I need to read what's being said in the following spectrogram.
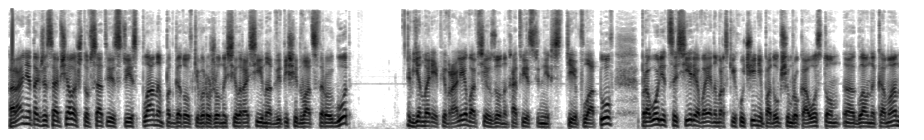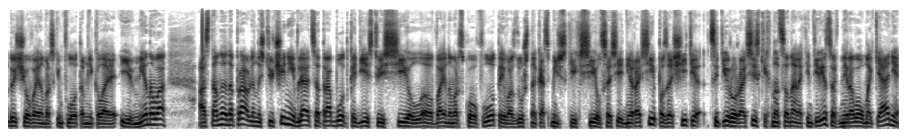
Ранее также сообщалось, что в соответствии с планом подготовки вооруженных сил России на 2022 год в январе-феврале во всех зонах ответственности флотов проводится серия военно-морских учений под общим руководством э, главнокомандующего военно-морским флотом Николая Евменова. Основной направленностью учений является отработка действий сил э, военно-морского флота и воздушно-космических сил соседней России по защите, цитирую, российских национальных интересов в Мировом океане,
